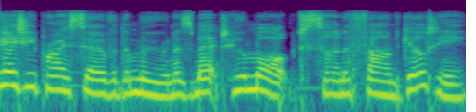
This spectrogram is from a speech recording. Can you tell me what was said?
Katie Price over the moon as met who mocked son if found guilty.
